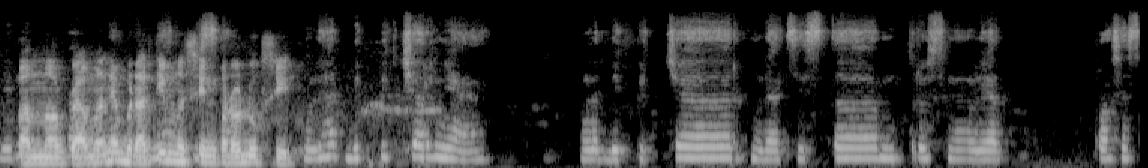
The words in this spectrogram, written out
Jadi, pemrogramannya berarti mesin produksi. Melihat big picture-nya, melihat big picture, melihat sistem, terus ngelihat proses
